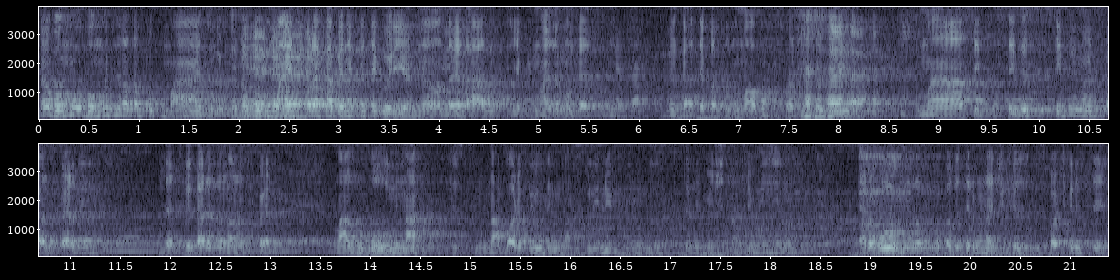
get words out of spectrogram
Não, vamos, vamos desidratar um pouco mais, vamos depois um pouco mais para caber na categoria. Não, tá errado. E é o que mais acontece, né? Exato. O cara até passando mal para fazer isso. Mas sempre, sempre, sempre a maioria dos caras perdem, né? Deve ter caras enormes que perdem. Mas o volume na, na bodybuilding masculino e feminino, anteriormente na feminina, era o volume, era o papel determinante, que fez o esporte crescer.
